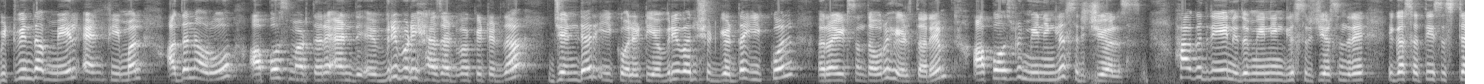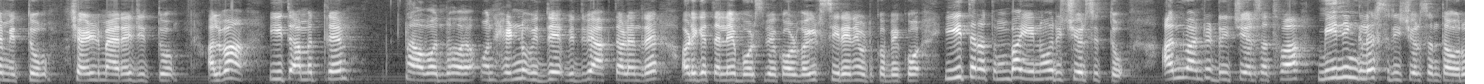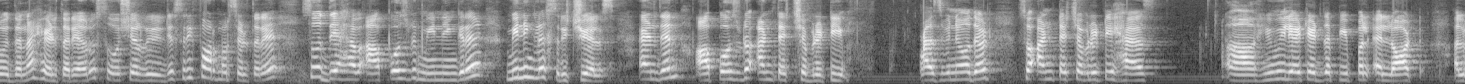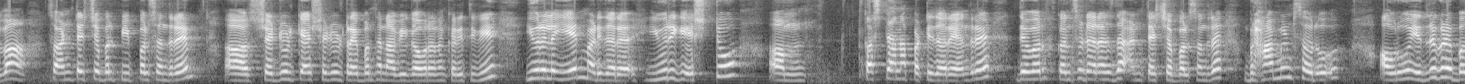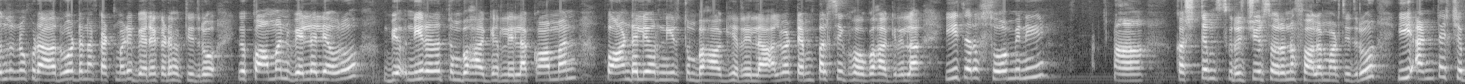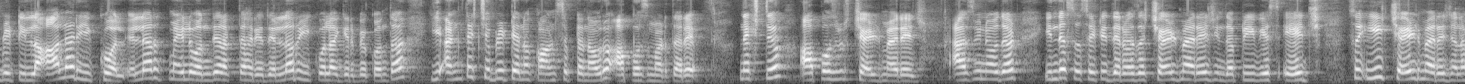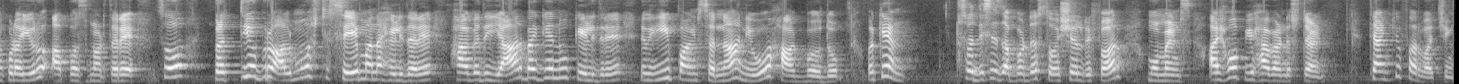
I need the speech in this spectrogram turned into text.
between the male and female ಅದನ್ನು ಅವರು ಅಪೋಸ್ ಮಾಡ್ತಾರೆ and everybody has advocated the gender equality every one should get the equal rights ಅಂತ ಅವರು ಹೇಳ್ತಾರೆ. ಅಪೋಸ್ಡ್ ಮೀನಿಂಗ್ಲೆಸ್ ರಿಚುವಲ್ಸ್ ಹಾಗಾದ್ರೆ ಏನಿದು ಮೀನಿಂಗ್ಲೆಸ್ ರಿಚುವಲ್ಸ್ ಅಂದರೆ ಈಗ ಸತಿ ಸಿಸ್ಟಮ್ ಇತ್ತು ಚೈಲ್ಡ್ ಮ್ಯಾರೇಜ್ ಇತ್ತು, ಅಲ್ವಾ? ಈ ತ ಮತ್ತು ಒಂದು ಒಂದು ಹೆಣ್ಣು ವಿದ್ಯೆ, ವಿದ್ವೆ ಆಗ್ತಾಳೆ ಅಂದರೆ ಅವಳಿಗೆ ತಲೆ ಬೋಳ್ಸ್ಬೇಕು, ಅವಳು ವೈಟ್ ಸೀರೆನೇ ಉಟ್ಕೋಬೇಕು. ಈ ಥರ ತುಂಬ ಏನೋ ರಿಚುವಲ್ಸ್ ಇತ್ತು. ಅನ್ವಾಂಟೆಡ್ ರಿಚುವಲ್ಸ್ ಅಥವಾ ಮೀನಿಂಗ್ಲೆಸ್ ರಿಚುವಲ್ಸ್ ಅಂತ ಅವರು ಇದನ್ನು ಹೇಳ್ತಾರೆ. ಯಾರು? ಸೋಷಿಯಲ್ ರಿಲಿಜಿಯಸ್ ರಿಫಾರ್ಮರ್ಸ್ ಹೇಳ್ತಾರೆ. So they have opposed meaning meaningless rituals and then opposed untouchability as we know that so untouchability has humiliated the people a lot ಅಲ್ವಾ? So untouchable peoples ಅಂದರೆ schedule caste schedule tribe ಅಂತ ನಾವೀಗ ಅವರನ್ನು ಕರಿತೀವಿ. ಇವರೆಲ್ಲ ಏನು ಮಾಡಿದ್ದಾರೆ? ಇವರಿಗೆ ಎಷ್ಟು ಕಷ್ಟನ ಪಟ್ಟಿದ್ದಾರೆ? ಅಂದರೆ ದೇವರ್ ಕನ್ಸಿಡರ್ ಆಸ್ ದ ಅನ್ಟಚಬಲ್ಸ್ ಅಂದರೆ, ಬ್ರಾಹ್ಮಿಣ್ಸ್ ಅವರು ಅವರು ಎದುರುಗಡೆ ಬಂದ್ರೂ ಕೂಡ ಆ ರೋಡನ್ನು ಕಟ್ ಮಾಡಿ ಬೇರೆ ಕಡೆ ಹೋಗ್ತಿದ್ರು. ಈಗ ಕಾಮನ್ ವೆಲ್ಲಲ್ಲಿ ಅವರು ನೀರನ್ನು ತುಂಬ ಹಾಗಿರಲಿಲ್ಲ. ಕಾಮನ್ ಪಾಂಡಲ್ಲಿ ಅವ್ರು ನೀರು ತುಂಬ ಹಾಗಿರಲಿಲ್ಲ. ಅಲ್ವಾ? ಟೆಂಪಲ್ಸಿಗೆ ಹೋಗೋ ಹಾಗಿರಲಿಲ್ಲ. ಈ ಥರ ಸೋ ಮೆನಿ ಕಸ್ಟಮ್ಸ್ ರಿಚುವಲ್ಸ್ ಅವರನ್ನು ಫಾಲೋ ಮಾಡ್ತಿದ್ರು. ಈ ಅನ್ಟಚಬಿಲಿಟಿ ಇಲ್ಲ. ಆಲ್ ಆರ್ ಈಕ್ವಲ್ ಎಲ್ಲರ ಮೇಲೂ ಒಂದೇ ರಕ್ತ ಹರಿಯೋದು ಎಲ್ಲರೂ ಈಕ್ವಲ್ ಆಗಿರಬೇಕು ಅಂತ ಈ ಅನ್ಟಚಬಿಲಿಟಿ ಅನ್ನೋ ಕಾನ್ಸೆಪ್ಟನ್ನು ಅವರು ಅಪೋಸ್ ಮಾಡ್ತಾರೆ. Next opposite child marriage as we know that in the society there was a child marriage in the previous age so ಈ ಚೈಲ್ಡ್ ಮ್ಯಾರೇಜನ್ನು ಕೂಡ ಇವರು ಅಪೋಸ್ ಮಾಡ್ತಾರೆ. ಸೊ ಪ್ರತಿಯೊಬ್ಬರು ಆಲ್ಮೋಸ್ಟ್ ಸೇಮ್ ಅನ್ನ ಹೇಳಿದ್ದಾರೆ. ಹಾಗಾದ್ರೆ ಯಾರ ಬಗ್ಗೆನೂ ಕೇಳಿದರೆ ನೀವು ಈ ಪಾಯಿಂಟ್ಸನ್ನು ನೀವು ಹಾಕ್ಬೋದು. Okay So this is about the social reform moments. I hope you have understood. Thank you for watching.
